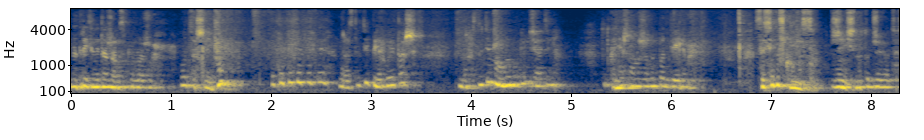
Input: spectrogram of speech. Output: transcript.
до третьего этажа вас. Вот зашли. Здравствуйте, первый этаж. Здравствуйте, выключатель. Тут, конечно, уже мы подбелим. Соседушка у нас, женщина тут живет.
